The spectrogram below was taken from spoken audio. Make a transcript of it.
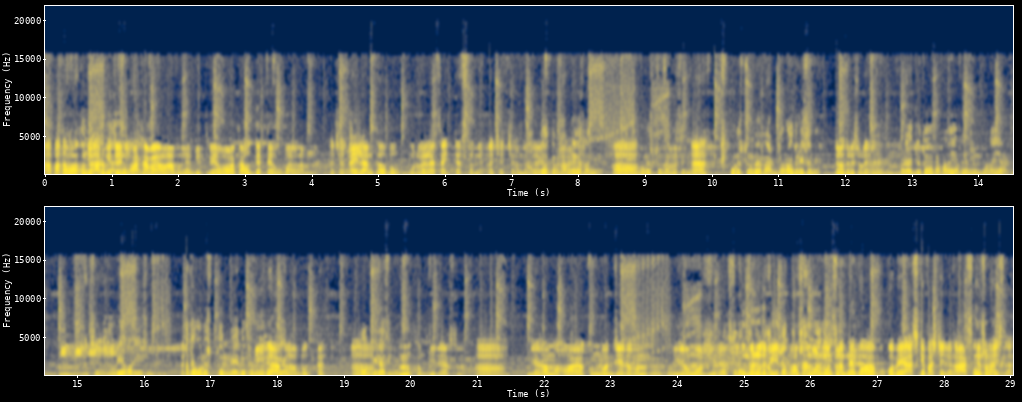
আর পাতা বাবা কোন জায়গা আরও ভিতরে নি পাতা বাবা বলে ভিতরে ওটাও দেখতেও পারলাম না। আচ্ছা আচ্ছা। আইলাম তো ভোরবেলা চারটার তনে আচ্ছা আচ্ছা। আমি একদম সামনে গিয়া। ও। হুলস্থুল লাগিয়েছে হ্যাঁ? হুলস্থুল ব্যাপার দৌড়াদৌড়ি চলে। দৌড়াদৌড়ি চলে। হ্যাঁ পরে জুতো এটা ফলাই আপনি নুন বড়াইয়া হুম। আচ্ছা। দৌড়িয়া বাড়ি আসিল তাতে হুলস্থুল মেলু ভিড় আসলো বহুত ও, খুব ভিড় আছিল। খুব ভিড় আসলো। ও। যেরকম কুম্ভত যেরকম ইরমও ভিড় আসলো কুম্ভের মতো ও, কুম্ভর সামনে আপনি কবে আজকে ফার্স্ট আইলেন কোন সময় আসলাম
